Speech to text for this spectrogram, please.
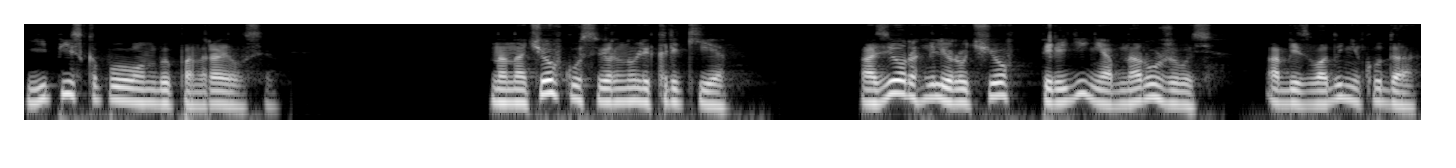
Епископу он бы понравился. На ночевку свернули к реке. Озер или ручьев впереди не обнаружилось, а без воды никуда.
